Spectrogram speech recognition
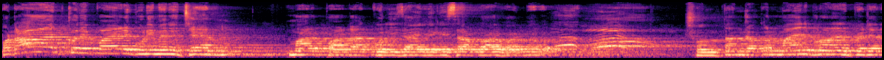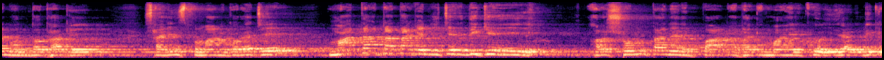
হঠাৎ করে পায়ের গুড়ি মেরেছেন। মার পাটা কলি যায় লেগেছে, আল্লাহ। সন্তান যখন মায়ের ভ্রণের পেটের মধ্যে থাকে সায়েন্স প্রমাণ করেছে। মাথাটা থাকে নিচের দিকে আর সন্তানের পাটা থাকে মায়ের কলিজার দিকে।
